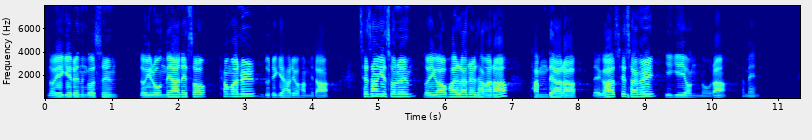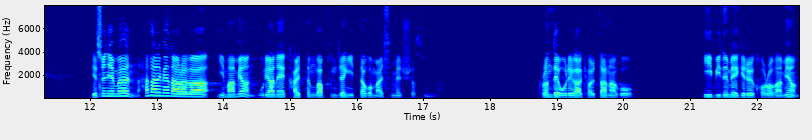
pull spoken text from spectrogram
너에게 이르는 것은 너희로 내 안에서 평안을 누리게 하려 합니다. 세상에서는 너희가 환란을 당하나 담대하라 내가 세상을 이기었노라. 아멘. 예수님은 하나님의 나라가 임하면 우리 안에 갈등과 분쟁이 있다고 말씀해 주셨습니다. 그런데 우리가 결단하고 이 믿음의 길을 걸어가면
